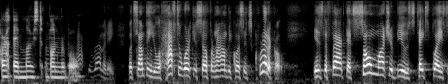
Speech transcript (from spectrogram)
are at their most vulnerable. Remedy, but something you will have to work yourself around because it's critical is the fact that so much abuse takes place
